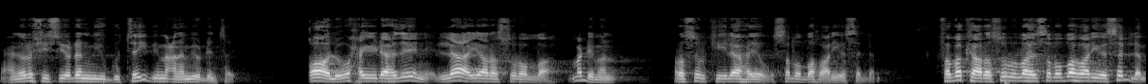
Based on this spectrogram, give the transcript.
Yani noloshiisii o dhan miyuu gutay? Bimacnaa miyuu dhintay? Qaaluu waxay yidhaahdeen laa yaa rasuula allah ma dhiman. Rasuulkii ilaahayow sala allahu aleyh wasalam fabakaa rasuulu llaahi sala allahu aleyh wasalam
